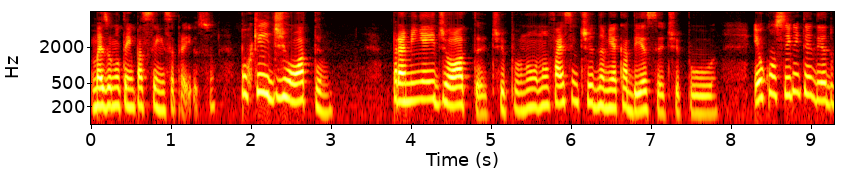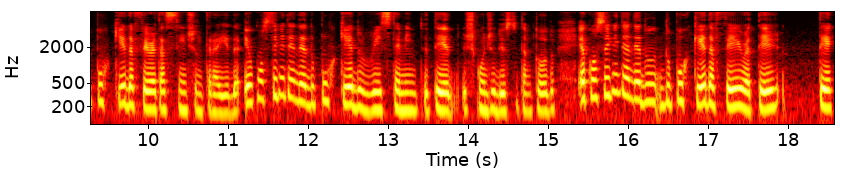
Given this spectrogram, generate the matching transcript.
mas eu não tenho paciência para isso. Porque é idiota para mim é idiota, tipo, não, não faz sentido na minha cabeça, tipo, eu consigo entender do porquê da Feyre estar tá se sentindo traída. Eu consigo entender do porquê do Reese ter, ter escondido isso o tempo todo. Eu consigo entender do, do porquê da Feyre ter, ter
